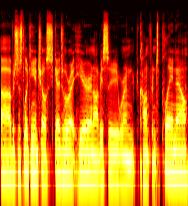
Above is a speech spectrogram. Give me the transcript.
Uh, I was just looking at y'all's schedule right here, and obviously we're in conference play now.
